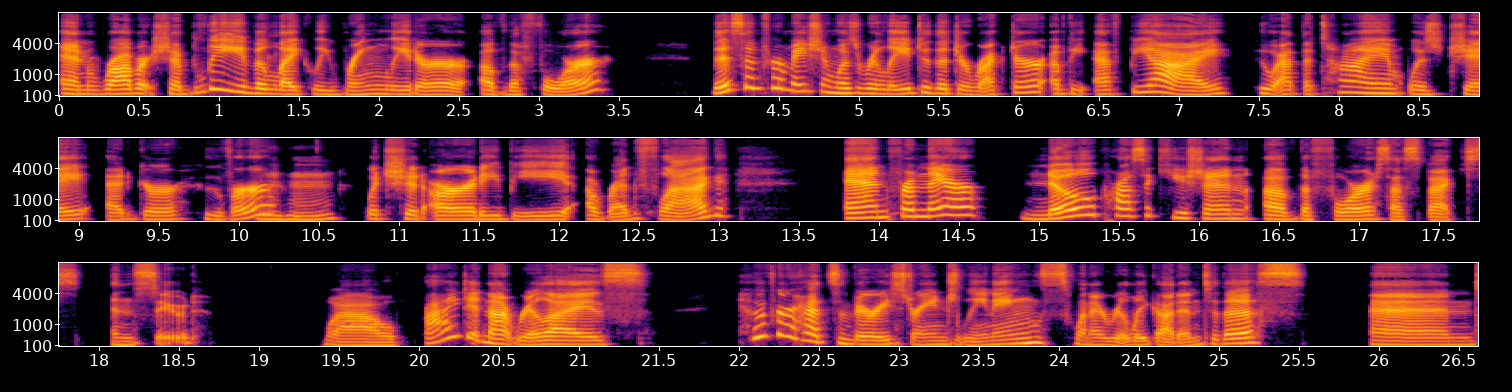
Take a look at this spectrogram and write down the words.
and Robert Chambliss, the likely ringleader of the four. This information was relayed to the director of the FBI, who at the time was J. Edgar Hoover, Mhm. which should already be a red flag. And from there, no prosecution of the four suspects ensued. Wow. I did not realize Hoover had some very strange leanings when I really got into this. And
